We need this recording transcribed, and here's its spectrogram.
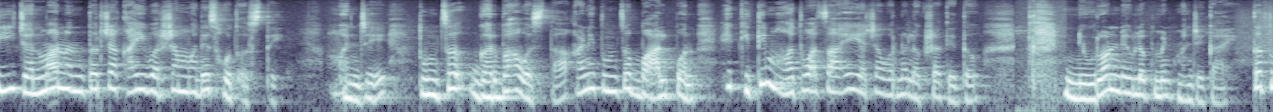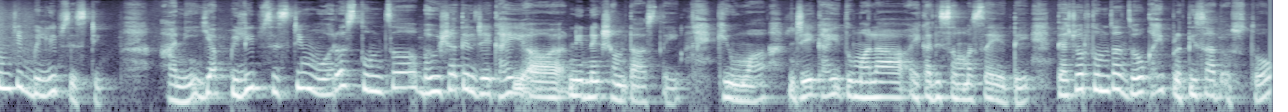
ती जन्मानंतरच्या काही वर्षांमध्येच होत असते. म्हणजे तुमचं गर्भावस्था आणि तुमचं बालपण हे किती महत्त्वाचं आहे याच्यावरनं लक्षात येतं. न्यूरॉन डेव्हलपमेंट म्हणजे काय? तर तुमची बिलीफ सिस्टीम आणि या बिलीफ सिस्टीमवरच तुमचं भविष्यातील जे काही निर्णय क्षमता असते किंवा जे काही तुम्हाला एखादी समस्या येते त्याच्यावर तुमचा जो काही प्रतिसाद असतो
